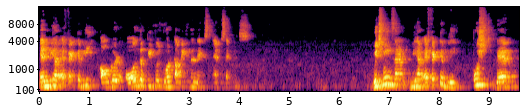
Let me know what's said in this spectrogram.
then we have effectively conquered all the people who are coming in the next m seconds. Which means that we have effectively pushed their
